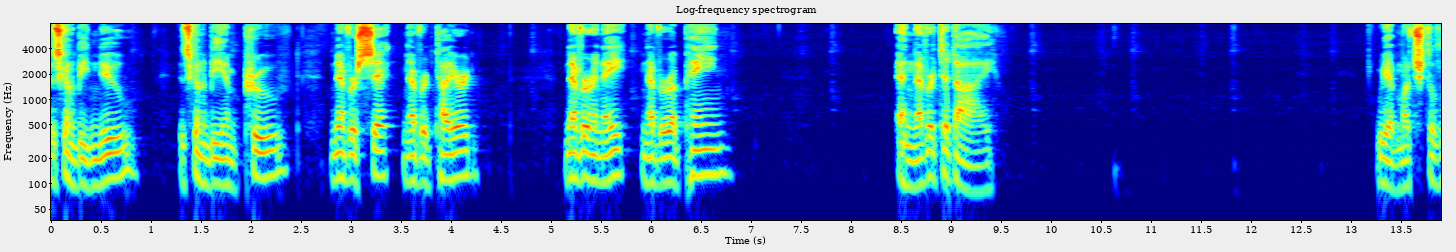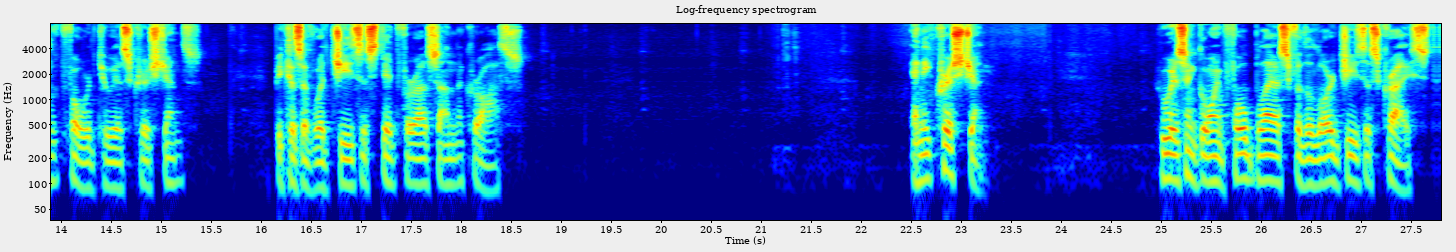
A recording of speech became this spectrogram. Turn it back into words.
It's going to be new. It's going to be improved. Never sick, never tired, never an ache, never a pain, and never to die. We have much to look forward to as Christians because of what Jesus did for us on the cross. Any Christian who isn't going full blast for the Lord Jesus Christ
